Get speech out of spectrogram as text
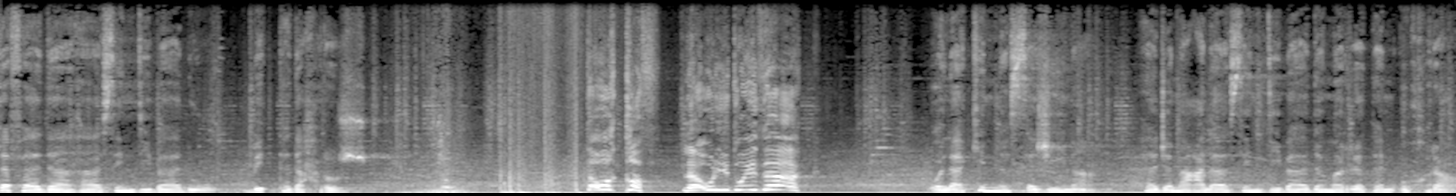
تفاداها سندباد بالتدحرج. توقف! لا أريد ايذاءك ولكن السجين هجم على سندباد مرة أخرى.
